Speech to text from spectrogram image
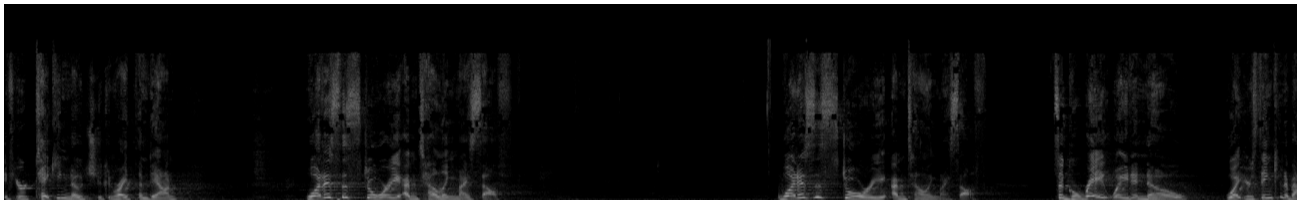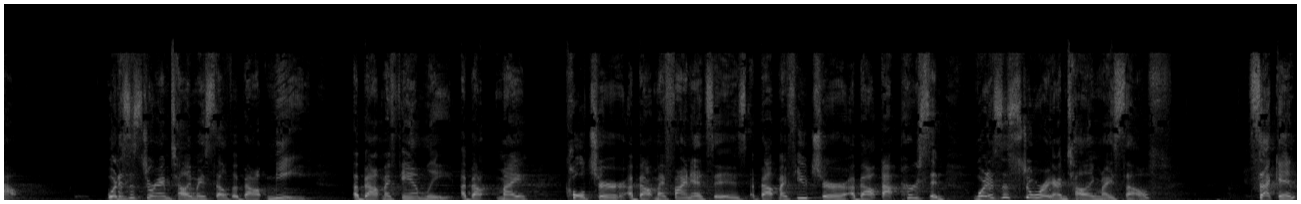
If you're taking notes, you can write them down. What is the story I'm telling myself? What is the story I'm telling myself? It's a great way to know what you're thinking about. What is the story I'm telling myself about me, about my family, about my culture, about my finances, about my future, about that person? What is the story I'm telling myself? Second,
